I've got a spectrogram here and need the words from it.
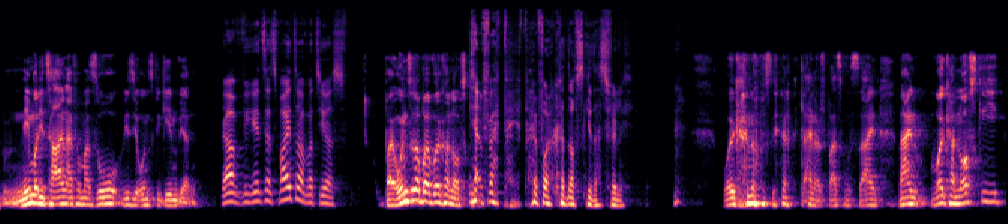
nehmen wir die Zahlen einfach mal so, wie sie uns gegeben werden. Ja, wie geht's jetzt weiter, Matthias? Bei uns oder bei Volkanovski? Ja, bei, bei Volkanovski natürlich. Volkanovski, kleiner Spaß muss sein. Nein, Volkanovski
